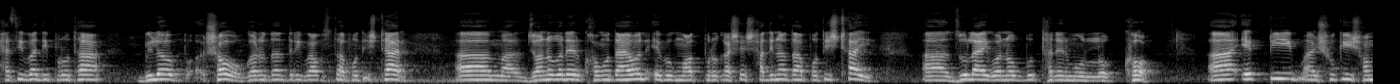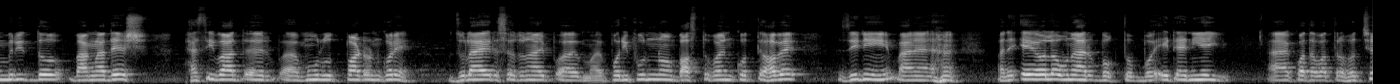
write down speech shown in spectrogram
ফ্যাসিবাদী প্রথা বিলোপ সহ গণতান্ত্রিক ব্যবস্থা প্রতিষ্ঠার জনগণের ক্ষমতায়ন এবং মত প্রকাশের স্বাধীনতা প্রতিষ্ঠাই জুলাই গণ অভ্যুত্থানের মূল লক্ষ্য। একটি সুখী সমৃদ্ধ বাংলাদেশ ফ্যাসিবাদের মূল উৎপাদন করে জুলাইয়ের চেতনায় পরিপূর্ণ বাস্তবায়ন করতে হবে, যিনি মানে মানে এ হলো ওনার বক্তব্য। এটা নিয়েই কথাবার্তা হচ্ছে।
